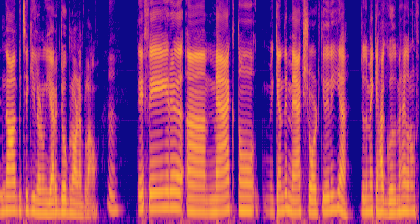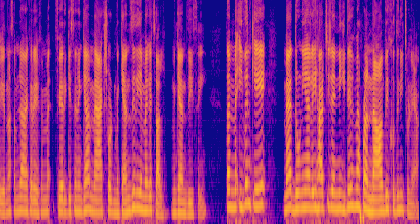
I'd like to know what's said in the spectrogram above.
ਨਾ ਪਿੱਛੇ ਕੀ ਲੜੂੰਗੀ ਯਾਰ ਜੋ ਬੁਲਾਉਣਾ ਬੁਲਾਓ। ਤੇ ਫਿਰ ਮੈਕ ਤੋਂ ਕਹਿੰਦੇ ਮੈਕ ਸ਼ਾਰਟ ਕਿਹਦੇ ਲਈ ਆ? ਜਦੋਂ ਮੈਂ ਕਿਹਾ ਗੁਲ ਮੈਂ ਕਿਹਾ ਉਹਨਾਂ ਨੂੰ ਫੇਰ ਨਾ ਸਮਝਾਇਆ ਕਰੇ ਫਿਰ ਫਿਰ ਕਿਸੇ ਨੇ ਕਿਹਾ ਮੈਕ ਸ਼ਾਰਟ ਮੈਕੈਂਜ਼ੀ ਹੈ ਮੈਂ ਕਿਹਾ ਚੱਲ ਮੈਕੈਂਜ਼ੀ ਸਹੀ। ਤਾਂ ਮੈਂ ਇਵਨ ਕਿ ਮੈਂ ਦੁਨੀਆ ਲਈ ਹਰ ਚੀਜ਼ ਇੰਨੀ ਕੀਤੀ ਮੈਂ ਆਪਣਾ ਨਾਮ ਵੀ ਖੁਦ ਨਹੀਂ ਚੁਣਿਆ।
